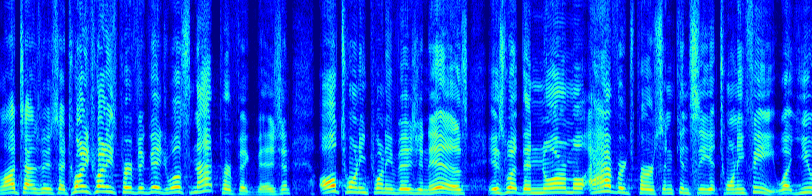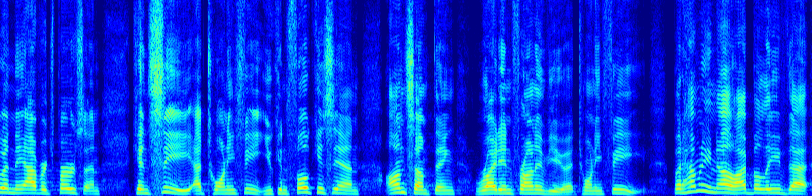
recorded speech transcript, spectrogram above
A lot of times we say 2020 is perfect vision. Well, it's not perfect vision. All 2020 vision is, is what the normal average person can see at 20 feet. What you and the average person can see at 20 feet. You can focus in on something right in front of you at 20 feet. But how many know, I believe that,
